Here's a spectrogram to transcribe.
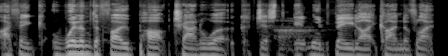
I think Willem Dafoe Park Chan wook just Oh. it would be like kind of like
